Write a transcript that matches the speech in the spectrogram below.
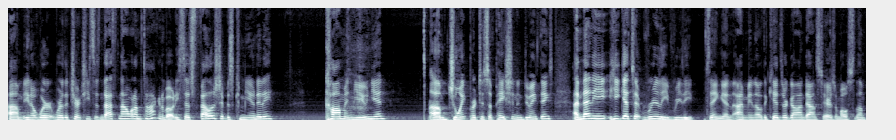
Um, you know, we're, we're the church. He says, that's not what I'm talking about. He says, fellowship is community, common union, um, joint participation in doing things. And then he, he gets it really, really thing. And I mean, you know, the kids are gone downstairs, or most of them.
